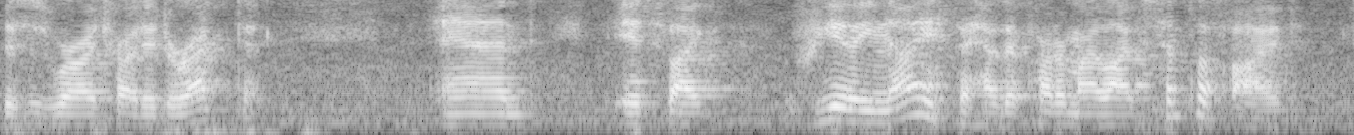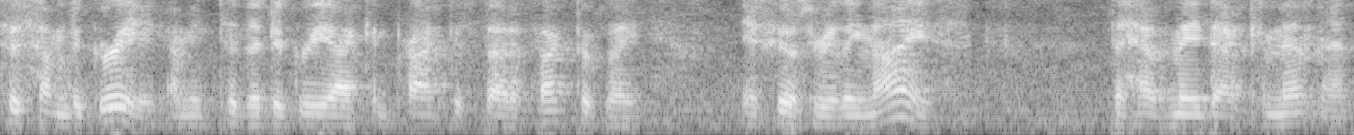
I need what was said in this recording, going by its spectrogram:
This is where I try to direct it. And it's like really nice to have that part of my life simplified to some degree. I mean, to the degree I can practice that effectively, it feels really nice to have made that commitment,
